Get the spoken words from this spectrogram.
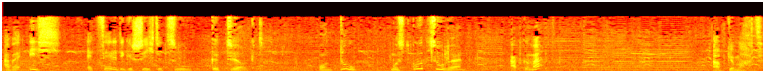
aber ich erzähle die Geschichte zu getürkt. Und du musst gut zuhören. Abgemacht? Abgemacht.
